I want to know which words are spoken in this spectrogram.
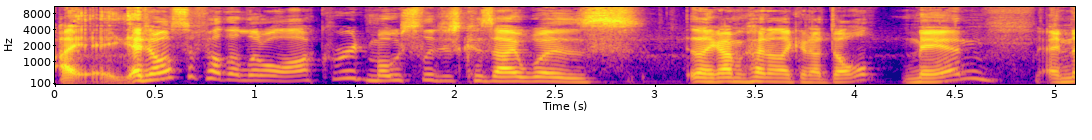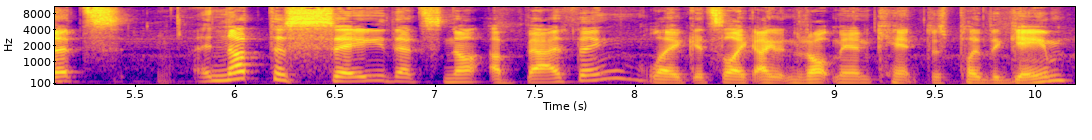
I it also felt a little awkward, mostly just because I was like I'm kind of like an adult man, and that's not to say that's not a bad thing. Like it's like an adult man can't just play the game,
